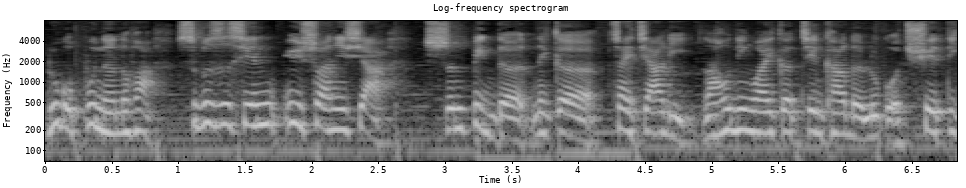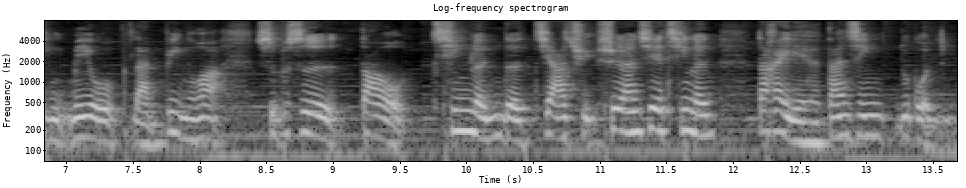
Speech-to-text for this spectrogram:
如果不能的话，是不是先预算一下生病的那个在家里，然后另外一个健康的，如果确定没有染病的话，是不是到亲人的家去？虽然现在亲人大概也很担心，如果你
